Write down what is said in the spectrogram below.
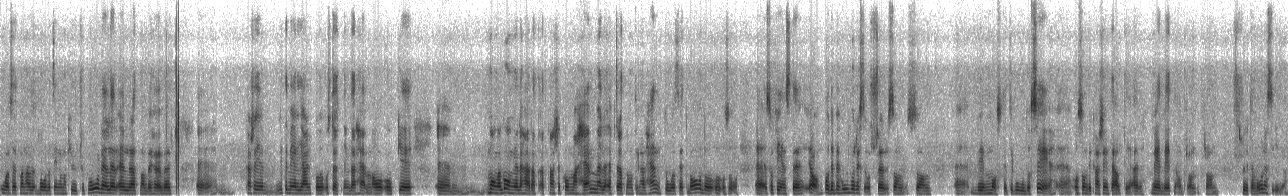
oavsett om man har vårdats inom akutsjukvård eller, eller att man behöver eh, kanske lite mer hjälp och, och stöttning där hemma. Och, och eh, många gånger det här att, att kanske komma hem eller efter att någonting har hänt oavsett vad och, och, och så, så finns det ja, både behov och resurser som, som Eh, vi måste tillgodose eh, och som vi kanske inte alltid är medvetna om från, från slutenvårdens sida.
